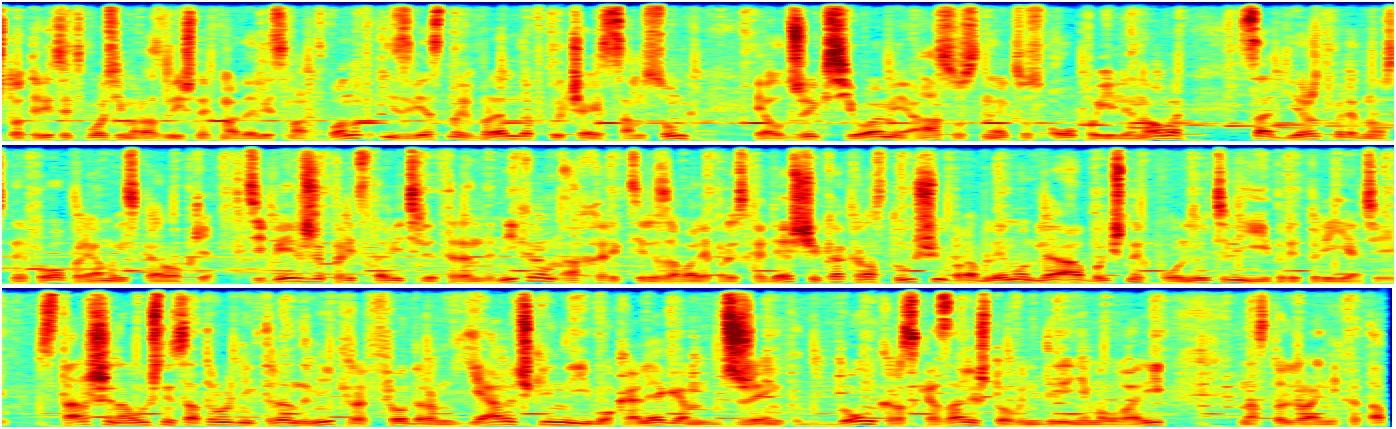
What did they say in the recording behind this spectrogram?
что 38 различных моделей смартфонов известных брендов, включая Samsung, LG, Xiaomi, Asus, Nexus, Oppo и Lenovo, содержат вредоносные ПО прямо из коробки. Теперь же представители Trend Micro охарактеризовали происходящее как растущую проблему для обычных пользователей и предприятий. Старший научный сотрудник Trend Micro Федор Ярочкин и его коллега Джейн Донг рассказали, что внедрение Малвари на столь ранних этапах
